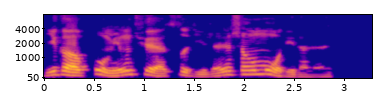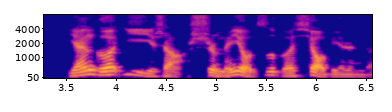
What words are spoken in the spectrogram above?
一个不明确自己人生目的的人，严格意义上是没有资格笑别人的。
